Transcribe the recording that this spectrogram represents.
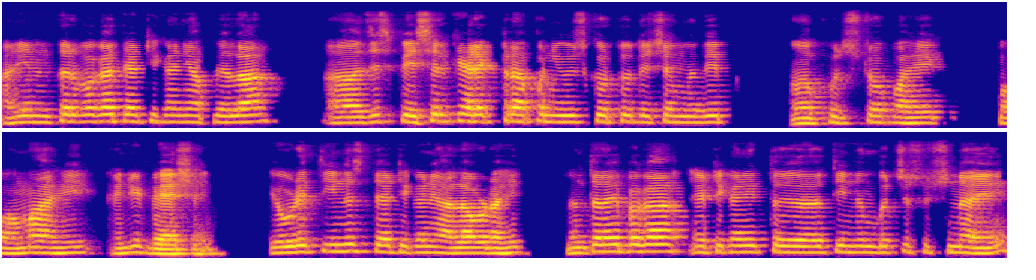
आणि नंतर बघा त्या ठिकाणी आपल्याला जे स्पेशल कॅरेक्टर आपण यूज करतो त्याच्यामध्ये फुलस्टॉप फुल स्टॉप आहे, कॉमा आहे आणि डॅश आहे. एवढे तीनच त्या ठिकाणी अलाउड आहेत. नंतर आहे बघा या ठिकाणी तीन नंबरची सूचना आहे.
